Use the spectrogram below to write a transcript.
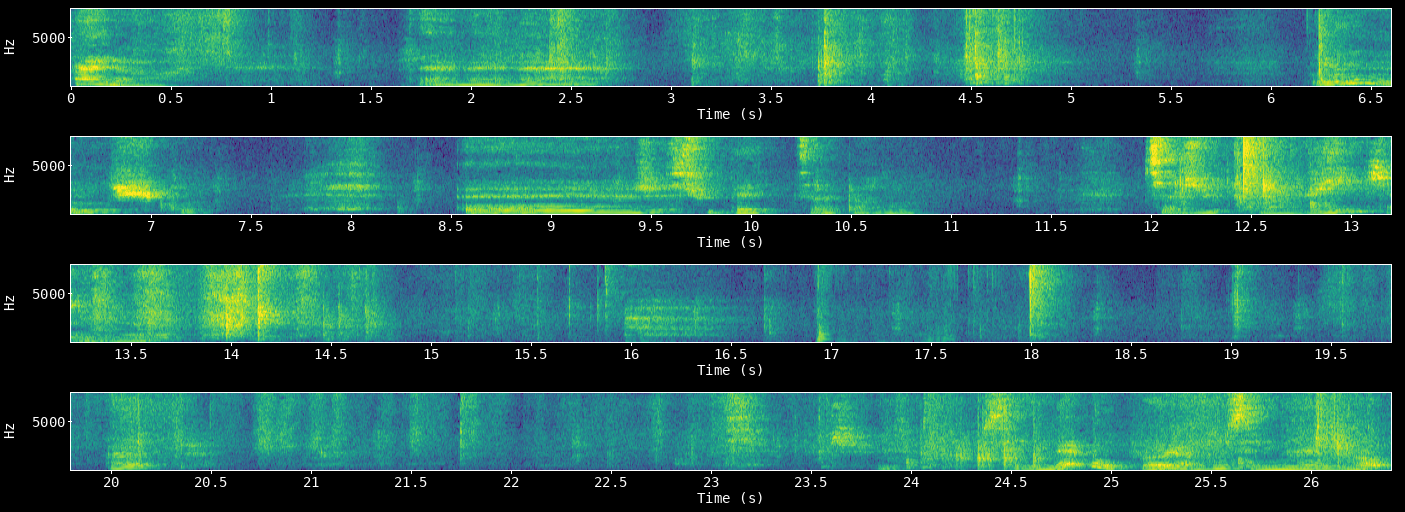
Alors, nanana. Mmh, je suis con. Euh, je suis bête, ah, pardon. Tiens, je vais prendre lui, j'aime bien. Hop. C'est les mêmes ou pas là c'est les mêmes, non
